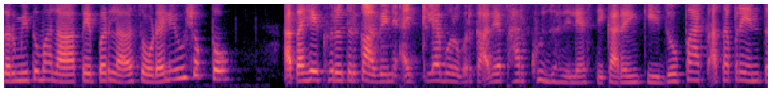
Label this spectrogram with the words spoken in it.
तर मी तुम्हाला पेपरला सोडायला येऊ शकतो. आता हे खरं तर काव्याने ऐकल्याबरोबर काव्या फार खुश झालेली असते कारण की जो पार्थ आतापर्यंत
